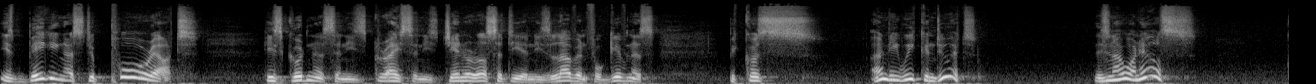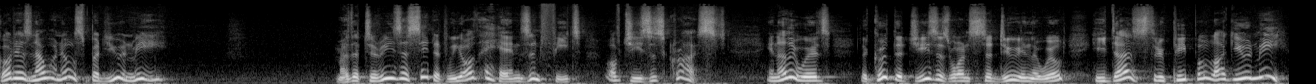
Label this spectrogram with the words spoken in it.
is begging us to pour out His goodness and His grace and His generosity and His love and forgiveness because only we can do it. There's no one else. God has no one else but you and me. Mother Teresa said it. We are the hands and feet of Jesus Christ. In other words, the good that Jesus wants to do in the world, he does through people like you and me.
